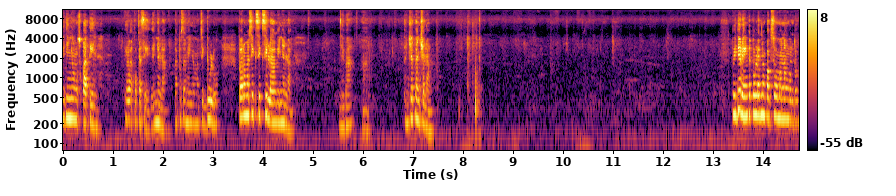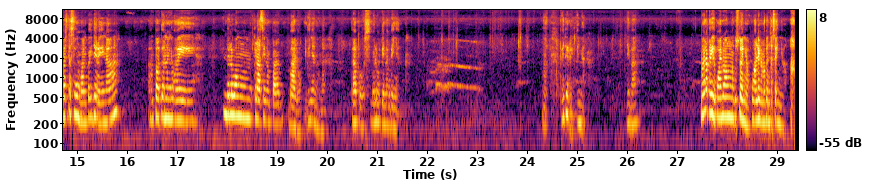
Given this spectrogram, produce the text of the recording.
pwede nyo sukatin. Pero ako kasi, ganyan lang. Tapos ano nyo magsigdulo. Para masiksik sila, ganyan lang. Di ba? Ah. Tansya-tansya lang. Pwede rin, katulad ng pagsuman ng mundo. Basta suman, pwede rin na ang pag ano nyo ay yung dalawang klase ng pagbalot. Ganyan na. Tapos, balutin ng ganyan. Pwede rin, ganyan. Di ba? Bala kayo kung ano ang gusto nyo, kung alin ang maganda sa inyo.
